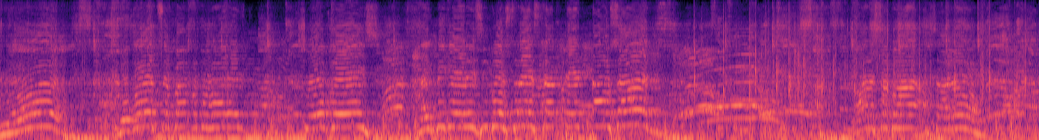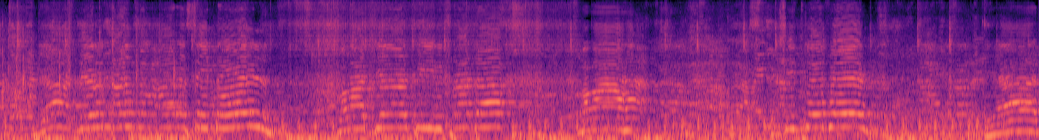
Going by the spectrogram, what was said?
Yun! Bukod sa pangkabuhayan showcase, nagbigay rin si Boss Tres ng 10,000! Para sa ba, sa ano? Yan, meron tayong mga RSA oil, mga JRP products, mga seat cover. Yan.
